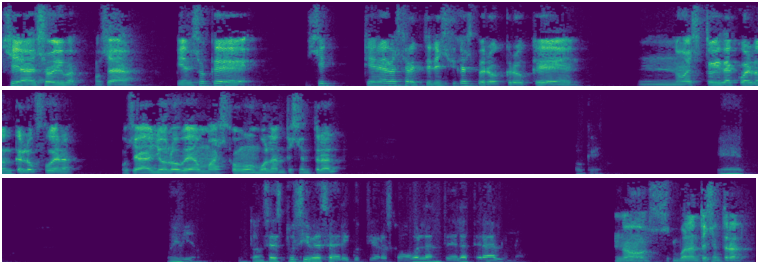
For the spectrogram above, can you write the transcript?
Sí, a eso iba. O sea, pienso que sí tiene las características, pero creo que no estoy de acuerdo en que lo fuera. O sea, yo lo veo más como volante central. Ok. Eh, muy bien. Entonces, ¿tú sí ves a Eric Gutiérrez como volante de lateral o no? No, volante central.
